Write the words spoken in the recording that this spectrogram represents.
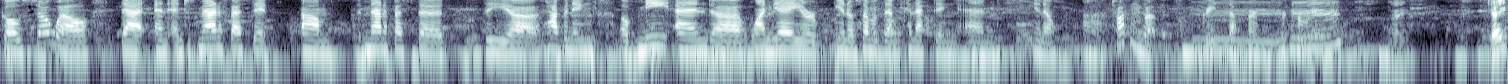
go so well that and and just manifest it um, manifest the the uh, happening of me and uh, Wanya or you know some of them connecting and you know uh, talking about some great stuff for, for career. Nice. Okay.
